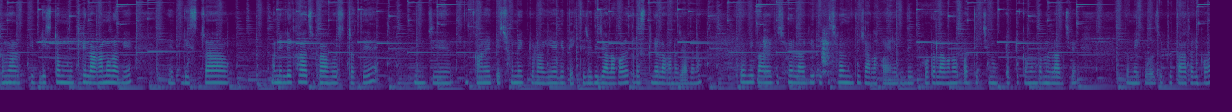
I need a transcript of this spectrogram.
তোমার এই ব্লিচটা মুখে লাগানোর আগে এই ব্লিচটা মানে লেখা আছে কাগজটাতে, যে কানের পেছনে একটু লাগিয়ে আগে দেখতে যদি জ্বালা করে তাহলে স্কিনে লাগানো যাবে না। তো আমি কানের পেছনে লাগিয়ে দেখেছিলাম কিন্তু জ্বালা করেনি কিন্তু পুরোটা লাগানোর পর দেখছি মুখটা একটু কেমন কেমন লাগছে। তো মেয়েকে বলছে একটু তাড়াতাড়ি কর,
